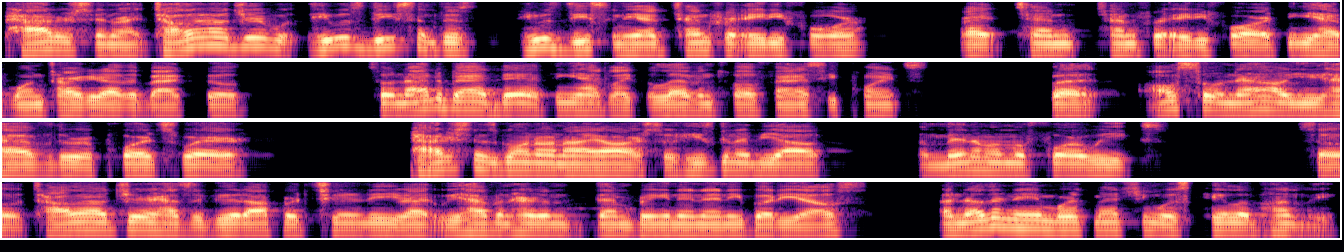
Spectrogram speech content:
Patterson, right? Tyler Allgeier, he was decent. This he was decent. He had 10 for 84, right? 10, 10 for 84. I think he had one target out of the backfield. So not a bad day. I think he had like 11, 12 fantasy points. But also now you have the reports where Patterson's going on IR. So he's going to be out a minimum of four weeks. So Tyler Allgeier has a good opportunity, right? We haven't heard them bringing in anybody else. Another name worth mentioning was Caleb Huntley,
